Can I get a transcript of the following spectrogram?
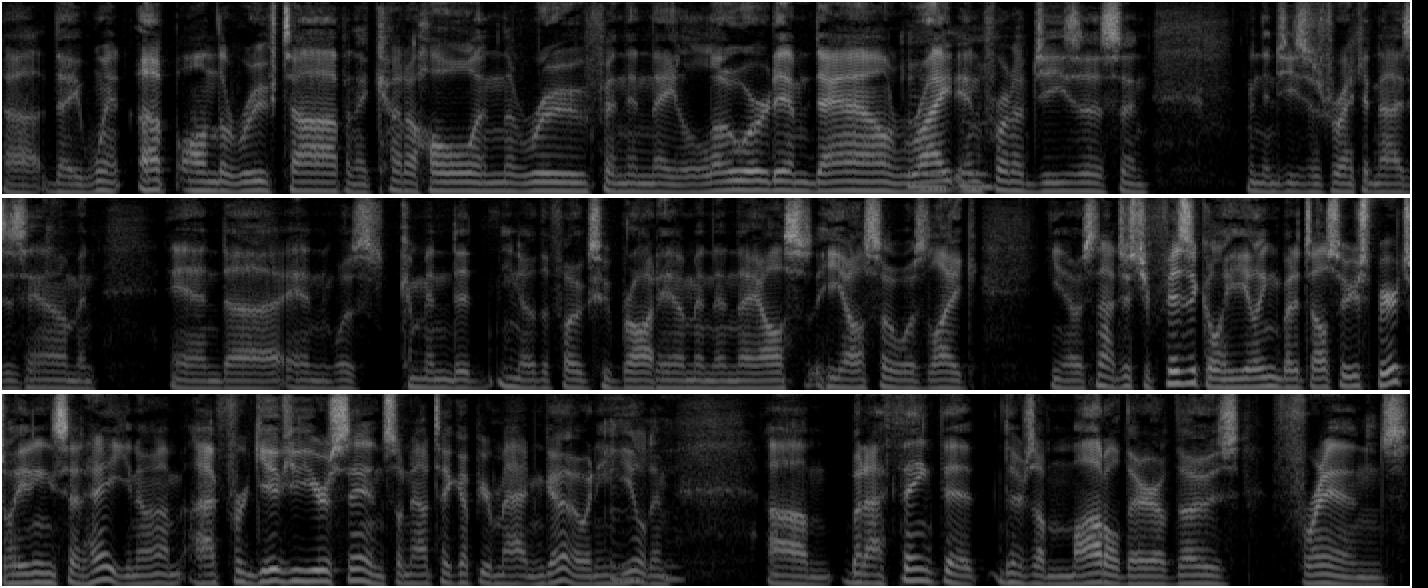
uh, they went up on the rooftop and they cut a hole in the roof and then they lowered him down right mm-hmm. in front of jesus and and then Jesus recognizes him and and uh, and was commended, you know, the folks who brought him, and then they also he also was like, you know, it's not just your physical healing, but it's also your spiritual healing. He said, hey, you know, I'm, i forgive you your sins, so now take up your mat and go, and he mm-hmm. healed him. Mm-hmm. Um, but I think that there's a model there of those friends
